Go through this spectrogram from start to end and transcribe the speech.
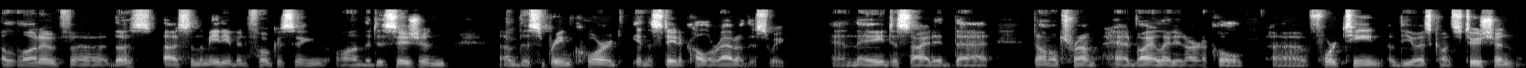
a lot of uh, those, us in the media have been focusing on the decision of the Supreme Court in the state of Colorado this week. And they decided that Donald Trump had violated Article uh, 14 of the US Constitution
